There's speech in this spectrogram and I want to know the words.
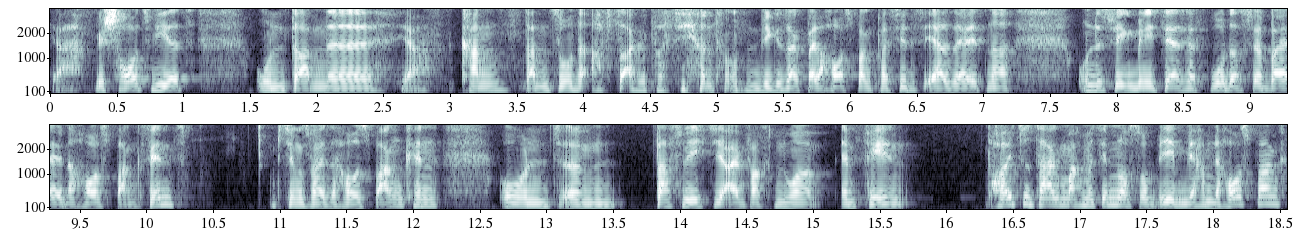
ja, geschaut wird. Und dann äh, ja, kann dann so eine Absage passieren. Und wie gesagt, bei der Hausbank passiert es eher seltener. Und deswegen bin ich sehr, sehr froh, dass wir bei einer Hausbank sind, beziehungsweise Hausbanken. Und ähm, das will ich dir einfach nur empfehlen. Heutzutage machen wir es immer noch so. Eben, wir haben eine Hausbank,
